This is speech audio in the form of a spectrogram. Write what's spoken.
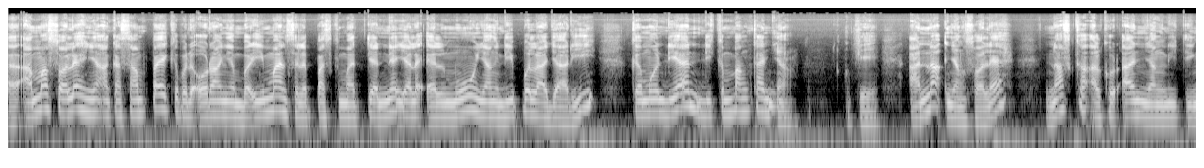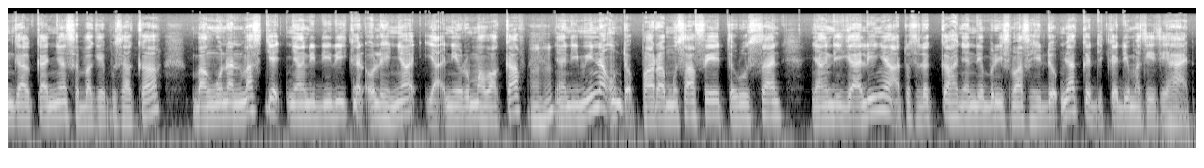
uh, amal soleh yang akan sampai kepada orang yang beriman selepas kematiannya ialah ilmu yang dipelajari kemudian dikembangkannya Okey, anak yang soleh, naskah Al-Quran yang ditinggalkannya sebagai pusaka, bangunan masjid yang didirikan olehnya yakni rumah wakaf uh-huh. yang diminat untuk para musafir terusan yang digalinya atau sedekah yang diberi semasa hidupnya ketika dia masih sihat.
